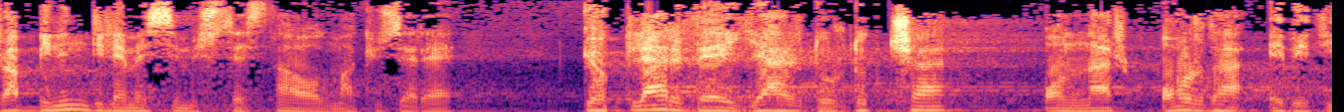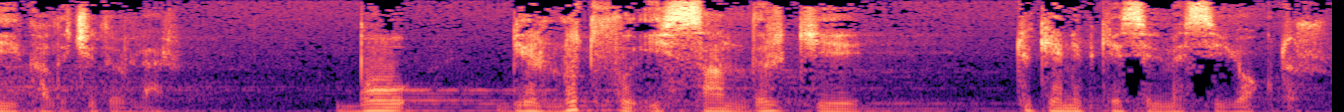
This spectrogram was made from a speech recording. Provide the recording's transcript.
Rabbinin dilemesi müstesna olmak üzere gökler ve yer durdukça onlar orada ebedi kalıcıdırlar. Bu bir lütfu ihsandır ki tükenip kesilmesi yoktur.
